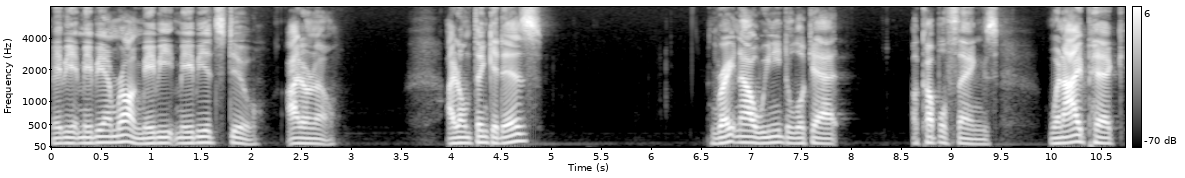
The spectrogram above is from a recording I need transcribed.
Maybe maybe I'm wrong. Maybe maybe it's due. I don't know. I don't think it is. Right now we need to look at a couple things. When I pick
